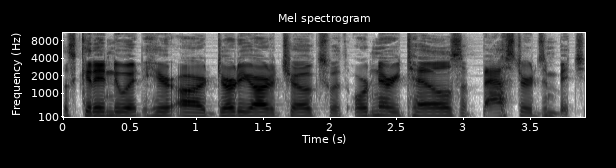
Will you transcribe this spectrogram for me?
Let's get into it. Here are Dirty Artichokes with Ordinary Tales of Bastards and Bitches.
